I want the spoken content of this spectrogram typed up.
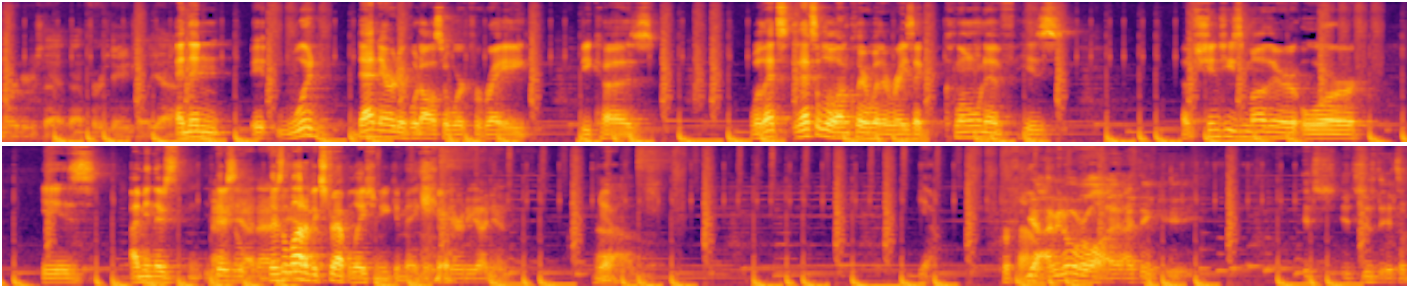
murders that, that first angel. Yeah. And then it would that narrative would also work for Rei because well that's that's a little unclear whether Rei's a clone of his of Shinji's mother or is I mean there's there's yeah, a, there's a lot of extrapolation you can make here. Dirty onion. Yeah. Um, Yeah. Profound. yeah. I mean, overall, I, I think it, it's it's just it's a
